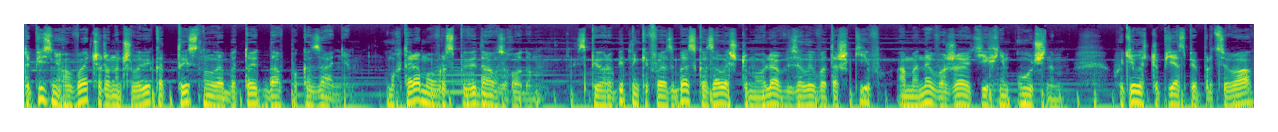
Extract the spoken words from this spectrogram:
До пізнього вечора на чоловіка тиснули, аби той дав показання. Мухтаремов розповідав згодом. Співробітники ФСБ сказали, що, мовляв, взяли ватажків, а мене вважають їхнім учнем. Хотіли, щоб я співпрацював,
